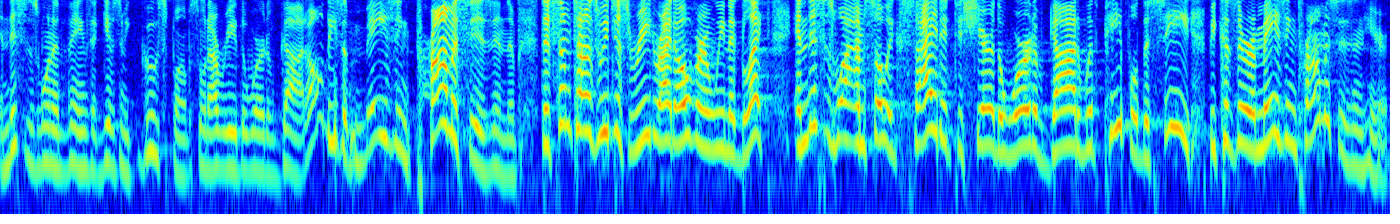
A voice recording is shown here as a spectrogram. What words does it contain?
And this is one of the things that gives me goosebumps when I read the Word of God. All these amazing promises in them that sometimes we just read right over and we neglect. And this is why I'm so excited to share the Word of God with people, the seed, because there are amazing promises in here.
